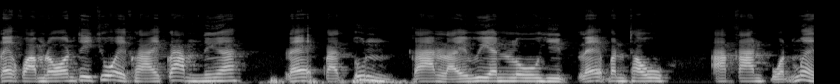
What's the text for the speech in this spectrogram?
และความร้อนที่ช่วยคลายกล้ามเนื้อ และกระตุ้นการไหลเวียนโลหิตและบรรเทาอาการปวดเมื่อย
